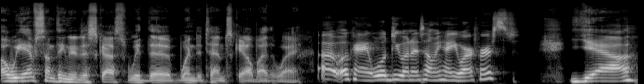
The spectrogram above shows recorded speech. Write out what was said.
Oh, we have something to discuss with the one to 10 scale, by the way. Oh, okay. Well, do you want to tell me how you are first? Yeah,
